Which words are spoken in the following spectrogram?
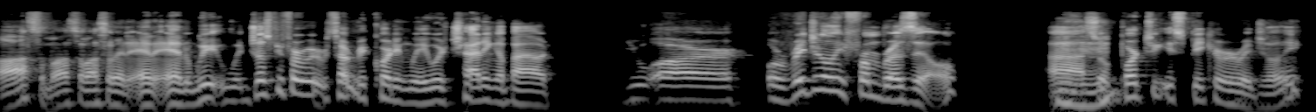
Awesome, awesome, awesome. And and, and we, we just before we started recording, we were chatting about you are originally from Brazil, uh, mm-hmm. so Portuguese speaker originally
